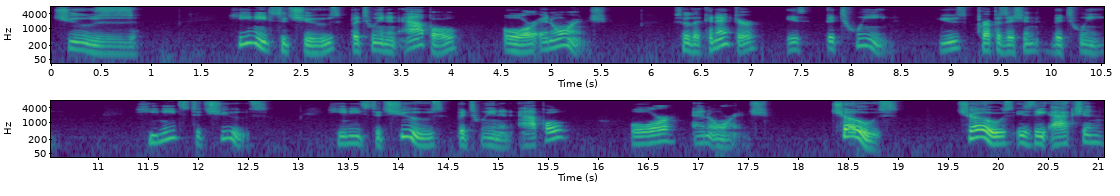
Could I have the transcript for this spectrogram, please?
choose. He needs to choose between an apple or an orange. So the connector is between. Use preposition between. He needs to choose. He needs to choose between an apple or an orange. Chose. Chose is the action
